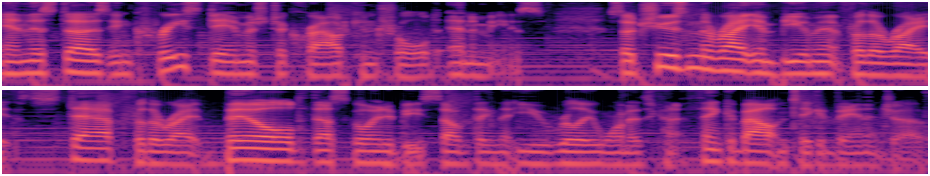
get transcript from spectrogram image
and this does increase damage to crowd controlled enemies. So choosing the right imbuement for the right step, for the right build, that's going to be something that you really want to kind of think about and take advantage of.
